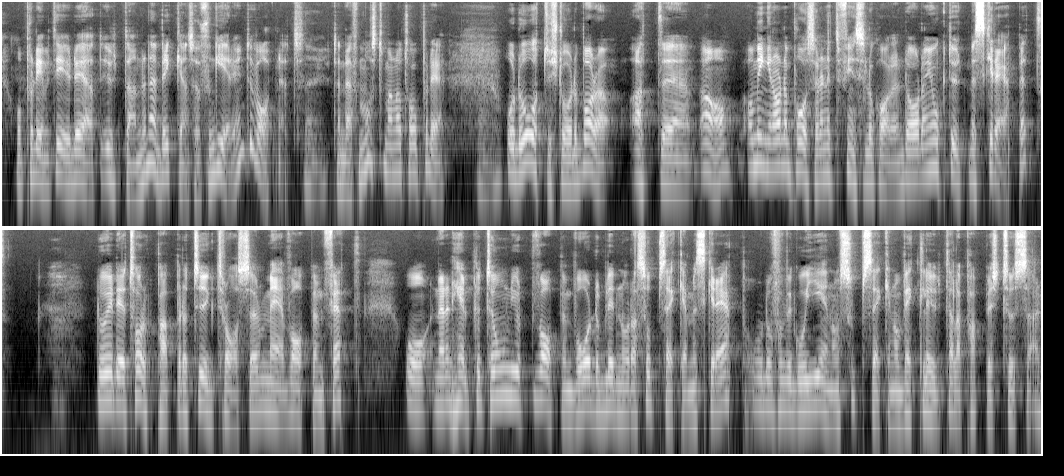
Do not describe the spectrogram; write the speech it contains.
Och problemet är ju det att utan den här brickan så fungerar ju inte vapnet. Nej. Utan därför måste man ha tag på det. Mm. Och då återstår det bara att, eh, ja, om ingen av den på sig den inte finns i lokalen, då har den ju åkt ut med skräpet. Då är det torkpapper och tygtrasor med vapenfett. Och när en hel pluton gjort vapenvård, då blir det några sopsäckar med skräp. Och då får vi gå igenom sopsäcken och veckla ut alla papperstussar.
